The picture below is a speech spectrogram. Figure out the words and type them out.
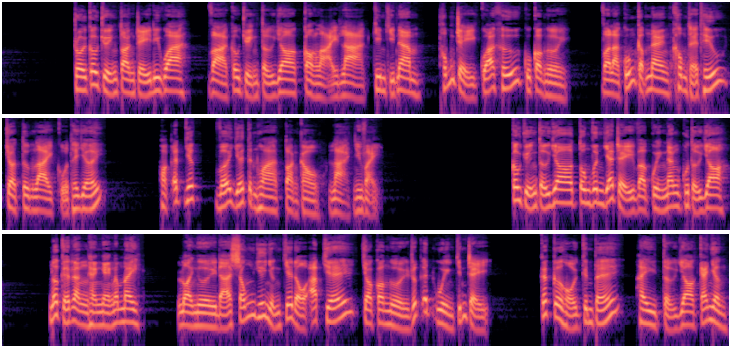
Rồi câu chuyện toàn trị đi qua và câu chuyện tự do còn lại là Kim Chỉ Nam thống trị quá khứ của con người và là cuốn cẩm nang không thể thiếu cho tương lai của thế giới. Hoặc ít nhất với giới tinh hoa toàn cầu là như vậy. Câu chuyện tự do tôn vinh giá trị và quyền năng của tự do. Nó kể rằng hàng ngàn năm nay, loài người đã sống dưới những chế độ áp chế cho con người rất ít quyền chính trị, các cơ hội kinh tế hay tự do cá nhân.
